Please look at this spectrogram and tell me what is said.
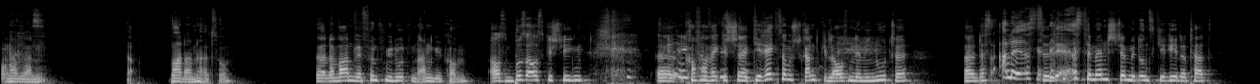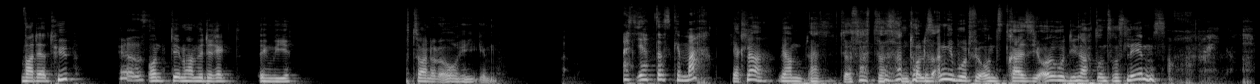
Und haben dann, ja, war dann halt so. Ja, da waren wir fünf Minuten angekommen. Aus dem Bus ausgestiegen, äh, Koffer weggestellt, direkt zum Strand gelaufen, eine Minute. Äh, das allererste, der erste Mensch, der mit uns geredet hat, war der Typ. Krass. Und dem haben wir direkt irgendwie 200 Euro gegeben. Also, ihr habt das gemacht? Ja klar, wir haben, das, das, das ist ein tolles Angebot für uns. 30 Euro die Nacht unseres Lebens. Oh mein Gott.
